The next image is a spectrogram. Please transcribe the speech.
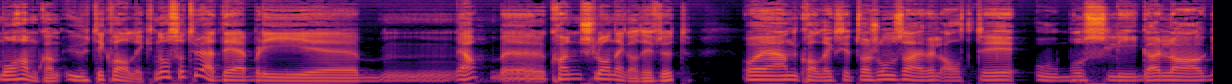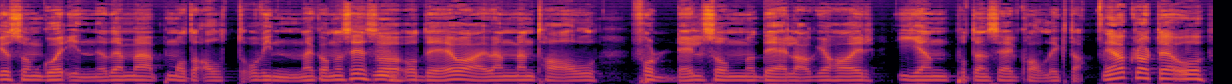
Må HamKam ut i kvalik nå, så tror jeg det blir eh, Ja, kan slå negativt ut. Og i en kvaliksituasjon så er det vel alltid Obos-ligalaget som går inn i det med på en måte alt å vinne, kan du si. Så, Og det jo er jo en mental fordel som det laget har i en potensiell kvalik, da. Ja, klart det. Og,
